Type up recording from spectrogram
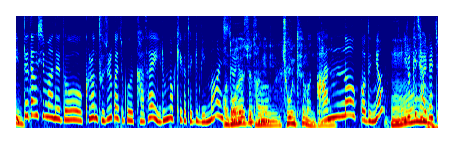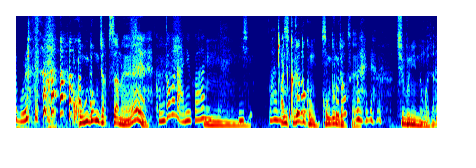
이때 당시만 해도 그런 두 줄 가지고 가사에 이름 넣기가 되게 민망한 어, 넣어야죠, 시절이었어서 당연히. 좋은 테마인데. 안 넣었거든요. 음. 이렇게 잘될줄 몰랐어요. 공동 작사네. 공동은 아니고 한 음. 20, 한 아니, 10%? 그래도 공- 공동 10%? 작사예요. 지분이 있는 거잖아.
